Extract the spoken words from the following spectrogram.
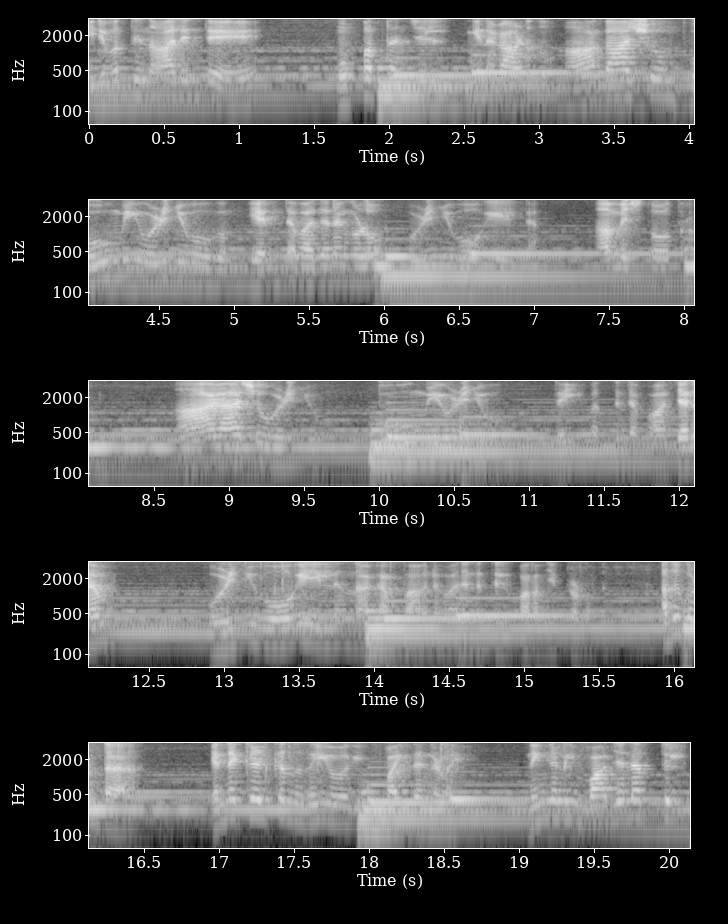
ഇരുപത്തിനാലിന്റെ മുപ്പത്തഞ്ചിൽ ഇങ്ങനെ കാണുന്നു. ആകാശവും ഭൂമിയും ഒഴിഞ്ഞു പോകും. എന്റെ വചനങ്ങളോ ഒഴിഞ്ഞു പോകുകയില്ല. ആമേ സ്തോത്രം. ആകാശം ഒഴിഞ്ഞു ഭൂമി ഒഴിഞ്ഞു ദൈവത്തിന്റെ വചനം ഒഴിഞ്ഞു പോകുകയില്ലെന്ന കർത്താവിന്റെ വചനത്തിൽ പറഞ്ഞിട്ടുള്ളത്. അതുകൊണ്ട് എന്നെ കേൾക്കുന്ന ദൈവ പൈതങ്ങളെ. നിങ്ങൾ ഈ വചനത്തിൽ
